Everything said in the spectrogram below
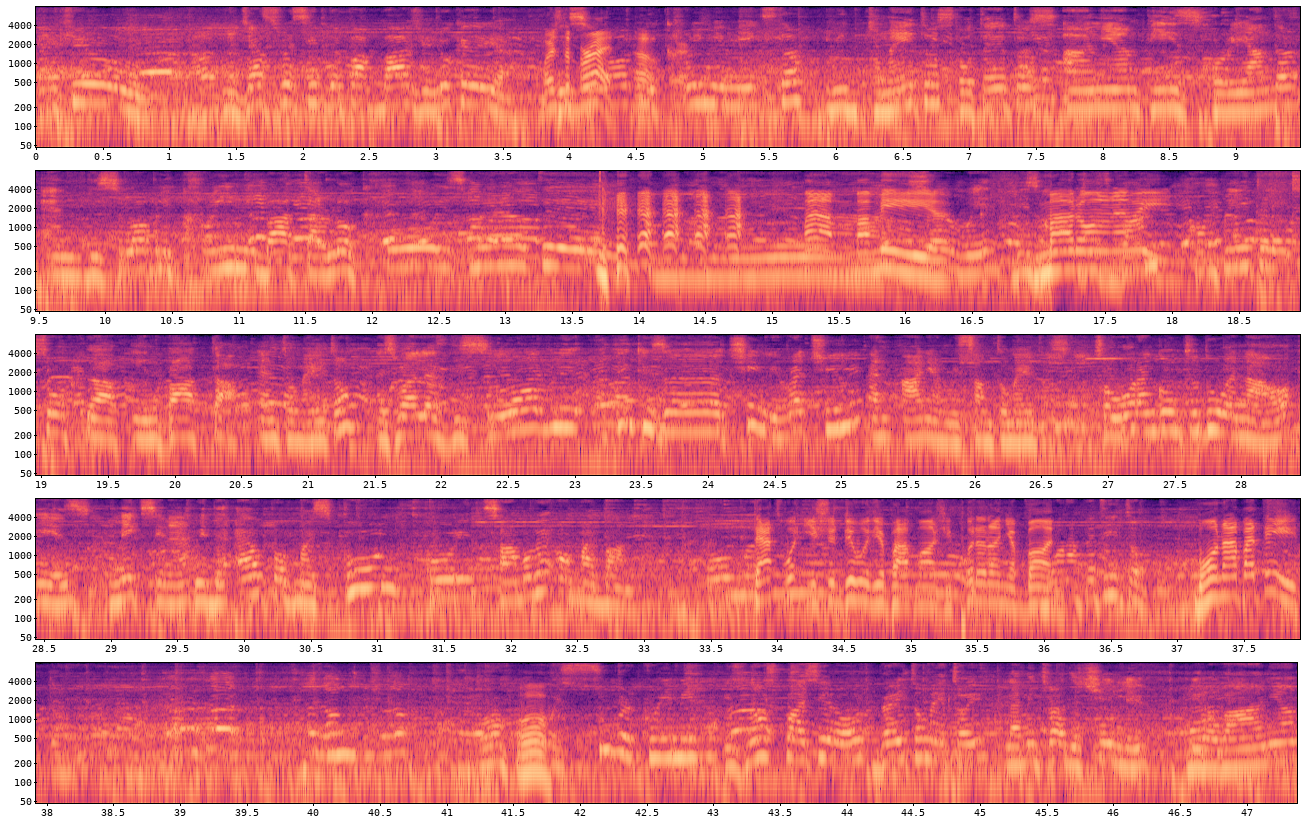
Thank you. We just received the pav bhaji. Look at it here. Where's the bread? Oh, there. creamy mixture with tomatoes, potatoes, onion, peas, coriander, and this lovely creamy butter. Look, oh, it's melting. Mamma mia. With this Madonna mia. completely soaked up in butter and tomato, as well as this lovely, I think is a uh, chili, red chili, and onion with some tomatoes. So what I'm going to do now is mixing it with the help of my spoon, pouring some of it on my bun. That's what you should do with your pav bhaji. Put it on your Buon bun. appetito. Buon appetito. Oh, Oh. It's super creamy. It's not spicy at all. Very tomatoey. Let me try the chili. Bit of onion.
